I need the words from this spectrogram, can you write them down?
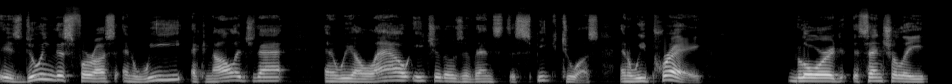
is doing this for us, and we acknowledge that, and we allow each of those events to speak to us, and we pray, Lord, essentially,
